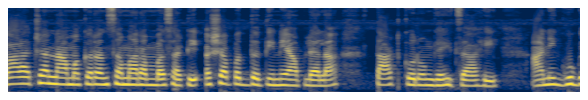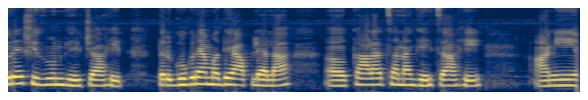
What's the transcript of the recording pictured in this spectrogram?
बाळाच्या नामकरण समारंभासाठी अशा पद्धतीने आपल्याला ताट करून घ्यायचं आहे आणि घुगऱ्या शिजवून घ्यायच्या आहेत. तर घुगऱ्यामध्ये आपल्याला काळा चणा घ्यायचा आहे आणि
